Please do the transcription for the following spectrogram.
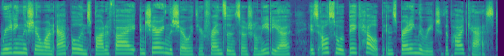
Rating the show on Apple and Spotify and sharing the show with your friends on social media is also a big help in spreading the reach of the podcast.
